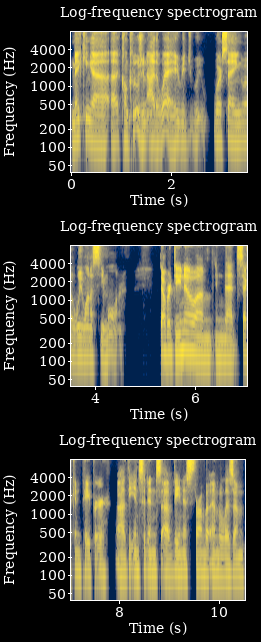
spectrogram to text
making a, a conclusion either way. We, we we're saying well, we want to see more. Delbert, do you know um, in that second paper uh, the incidence of venous thromboembolism?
